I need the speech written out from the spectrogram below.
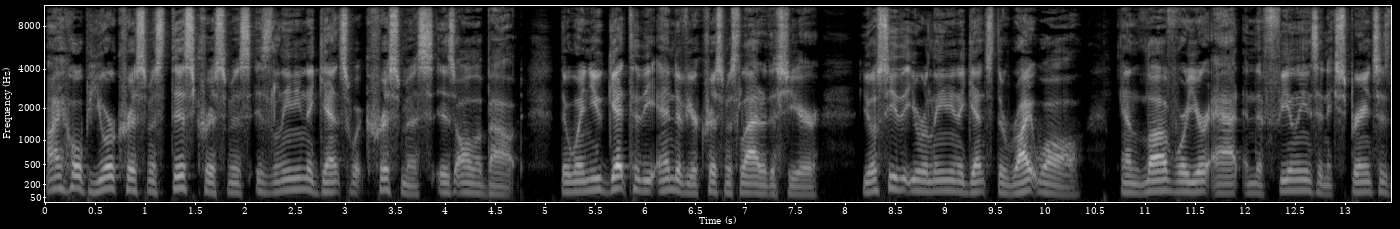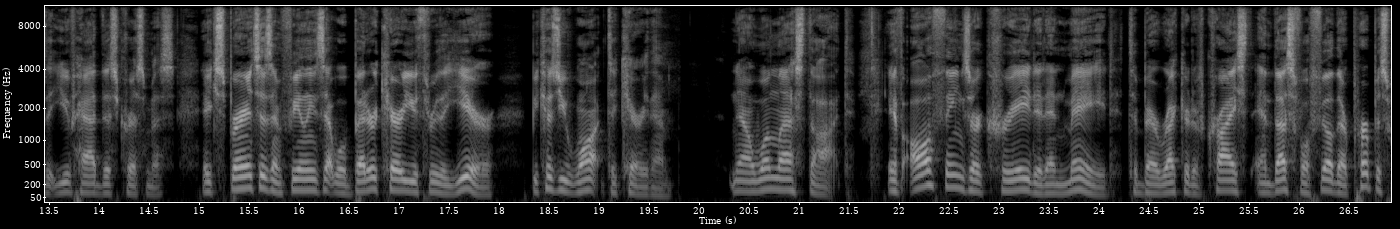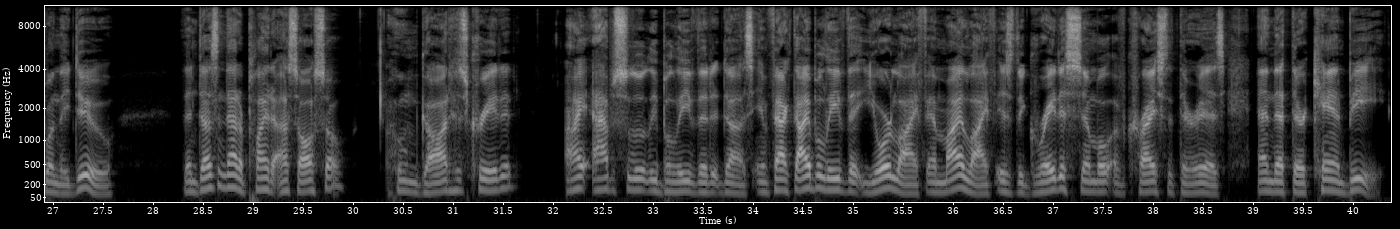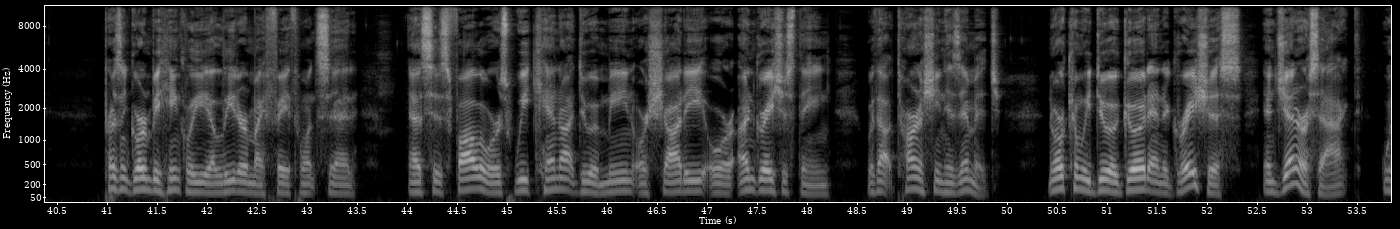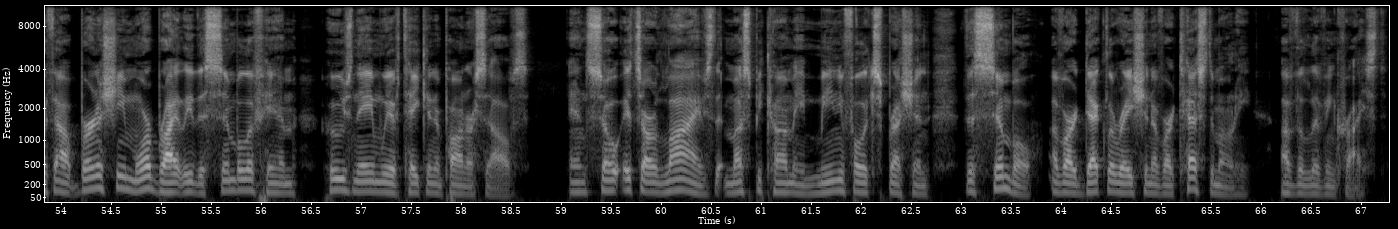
I hope your Christmas this Christmas is leaning against what Christmas is all about. That when you get to the end of your Christmas ladder this year, you'll see that you are leaning against the right wall and love where you're at and the feelings and experiences that you've had this Christmas. Experiences and feelings that will better carry you through the year because you want to carry them. Now, one last thought. If all things are created and made to bear record of Christ and thus fulfill their purpose when they do, then doesn't that apply to us also, whom God has created? I absolutely believe that it does. In fact, I believe that your life and my life is the greatest symbol of Christ that there is and that there can be. President Gordon B. Hinckley, a leader of my faith, once said, As his followers, we cannot do a mean or shoddy or ungracious thing without tarnishing his image, nor can we do a good and a gracious and generous act without burnishing more brightly the symbol of him whose name we have taken upon ourselves. And so it's our lives that must become a meaningful expression, the symbol of our declaration of our testimony of the living Christ.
